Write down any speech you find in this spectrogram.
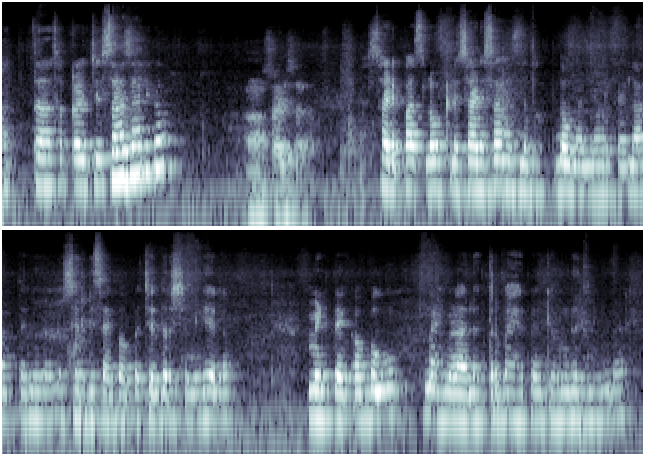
आत्ता सकाळचे सहा झाले का? हां साडेसहा. साडेपाचला उठले साडेसहा वाजलं फक्त दोघांना ओरकायला. आता निघालो शिर्डी साईबाबाचे दर्शन घ्यायला. मिळतंय का बघू. नाही मिळालं तर बाहेरनं घेऊन घरी निघणार आहे.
